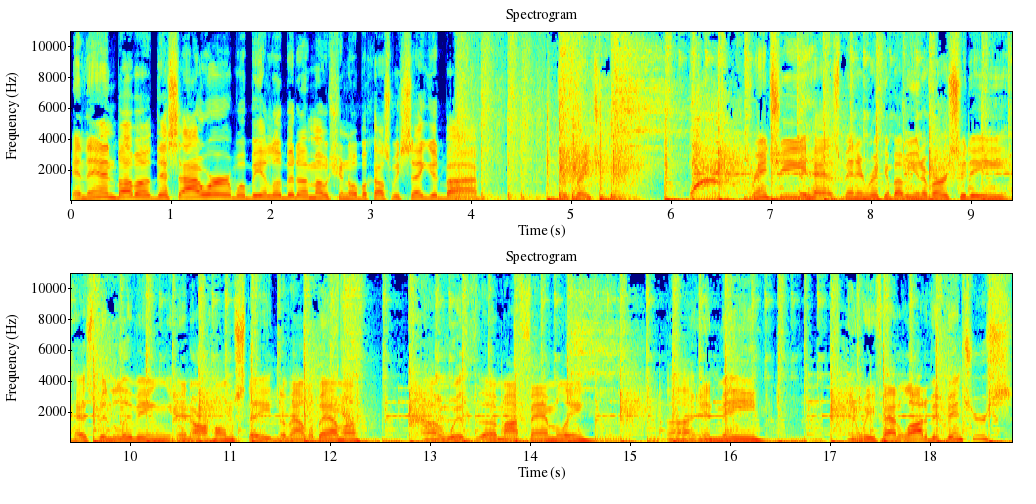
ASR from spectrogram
and then, Bubba, this hour will be a little bit emotional because we say goodbye to Frenchie. Frenchie has been in Rick and Bubba University, has been living in our home state of Alabama uh, with uh, my family uh, and me. And we've had a lot of adventures.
